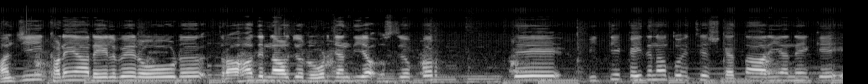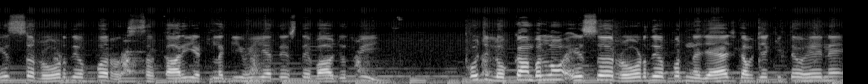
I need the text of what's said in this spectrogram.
ਹਾਂਜੀ, ਖੜੇ ਆ ਰੇਲਵੇ ਰੋਡ ਦਰਾਹਾ ਦੇ ਨਾਲ ਜੋ ਰੋਡ ਜਾਂਦੀ ਆ, ਉਸ ਦੇ ਉੱਪਰ। ਤੇ ਬੀਤੇ ਕਈ ਦਿਨਾਂ ਤੋਂ ਇੱਥੇ ਸ਼ਿਕਾਇਤਾਂ ਆ ਰਹੀਆਂ ਨੇ ਕਿ ਇਸ ਰੋਡ ਦੇ ਉੱਪਰ ਸਰਕਾਰੀ ਇੱਟ ਲੱਗੀ ਹੋਈ ਹੈ ਤੇ ਇਸ ਦੇ ਬਾਵਜੂਦ ਵੀ ਕੁਝ ਲੋਕਾਂ ਵੱਲੋਂ ਇਸ ਰੋਡ ਦੇ ਉੱਪਰ ਨਜਾਇਜ਼ ਕਬਜ਼ੇ ਕੀਤੇ ਹੋਏ ਨੇ।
